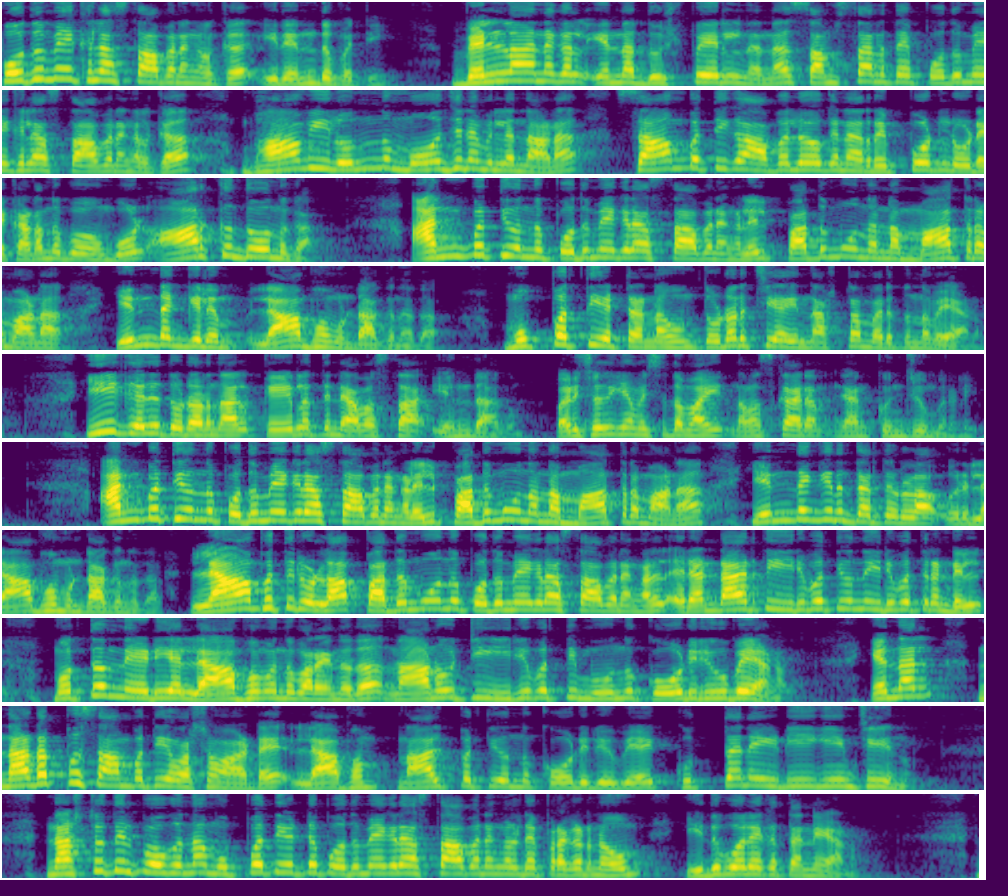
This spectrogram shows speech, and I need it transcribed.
പൊതുമേഖലാ സ്ഥാപനങ്ങൾക്ക് ഇതെന്ത് പറ്റി? വെള്ളാനകൾ എന്ന ദുഷ്പേരിൽ നിന്ന് സംസ്ഥാനത്തെ പൊതുമേഖലാ സ്ഥാപനങ്ങൾക്ക് ഭാവിയിൽ ഒന്നും മോചനമില്ലെന്നാണ് സാമ്പത്തിക അവലോകന റിപ്പോർട്ടിലൂടെ കടന്നു പോകുമ്പോൾ ആർക്കും തോന്നുക. അൻപത്തിയൊന്ന് പൊതുമേഖലാ സ്ഥാപനങ്ങളിൽ പതിമൂന്നെണ്ണം മാത്രമാണ് എന്തെങ്കിലും ലാഭമുണ്ടാക്കുന്നത്. മുപ്പത്തിയെട്ടെണ്ണവും തുടർച്ചയായി നഷ്ടം വരുത്തുന്നവയാണ്. ഈ ഗതി തുടർന്നാൽ കേരളത്തിന്റെ അവസ്ഥ എന്താകും? പരിശോധിക്കാൻ വിശദമായി നമസ്കാരം. ഞാൻ കുഞ്ചു മുരളി. അൻപത്തിയൊന്ന് പൊതുമേഖലാ സ്ഥാപനങ്ങളിൽ പതിമൂന്നെണ്ണം മാത്രമാണ് എന്തെങ്കിലും തരത്തിലുള്ള ഒരു ലാഭം ഉണ്ടാക്കുന്നത് ലാഭത്തിലുള്ള പതിമൂന്ന് പൊതുമേഖലാ സ്ഥാപനങ്ങൾ രണ്ടായിരത്തി ഇരുപത്തിയൊന്ന് ഇരുപത്തിരണ്ടിൽ മൊത്തം നേടിയ ലാഭം എന്ന് പറയുന്നത് നാനൂറ്റി ഇരുപത്തി മൂന്ന് കോടി രൂപയാണ്. എന്നാൽ നടപ്പ് സാമ്പത്തിക വർഷമാകട്ടെ ലാഭം നാൽപ്പത്തിയൊന്ന് കോടി രൂപയായി കുത്തനെ ഇടിയുകയും ചെയ്യുന്നു. നഷ്ടത്തിൽ പോകുന്ന മുപ്പത്തിയെട്ട് പൊതുമേഖലാ സ്ഥാപനങ്ങളുടെ പ്രകടനവും ഇതുപോലെയൊക്കെ തന്നെയാണ്.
